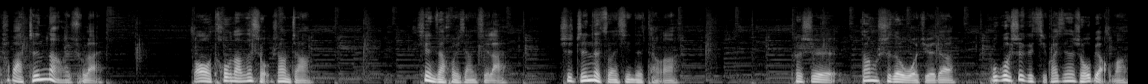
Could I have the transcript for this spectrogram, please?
她把针拿了出来，往我偷拿的手上扎。现在回想起来，是真的钻心的疼啊。可是当时的我觉得，不过是个几块钱的手表嘛，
